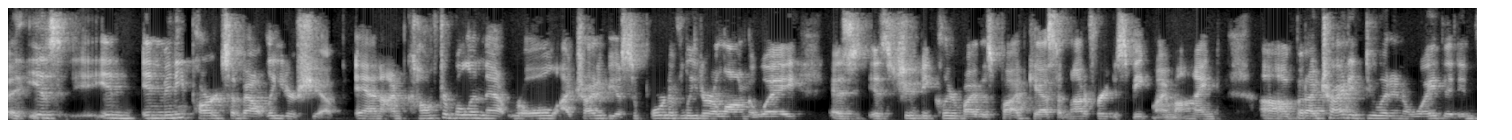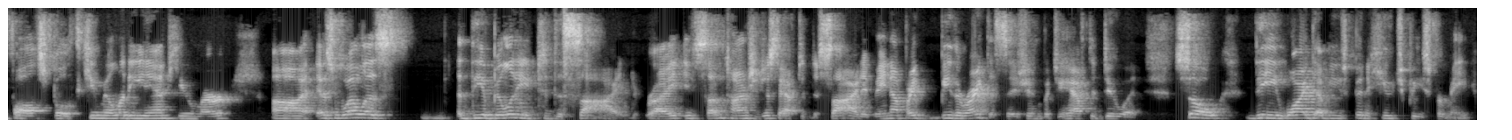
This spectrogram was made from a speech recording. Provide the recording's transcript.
is in in many parts about leadership and i'm comfortable in that role i try to be a supportive leader along the way as it should be clear by this podcast i'm not afraid to speak my mind uh, but i try to do it in a way that involves both humility and humor uh, as well as the ability to decide, right? You, sometimes you just have to decide. It may not be the right decision, but you have to do it. So the YW's been a huge piece for me.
